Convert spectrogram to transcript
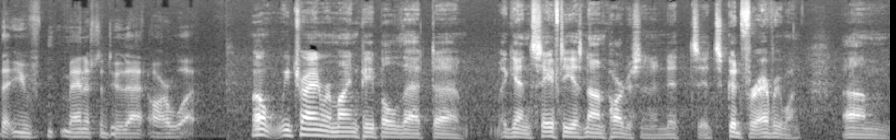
that you've managed to do that are what? Well, we try and remind people that uh, again, safety is nonpartisan and it's it's good for everyone. Um,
